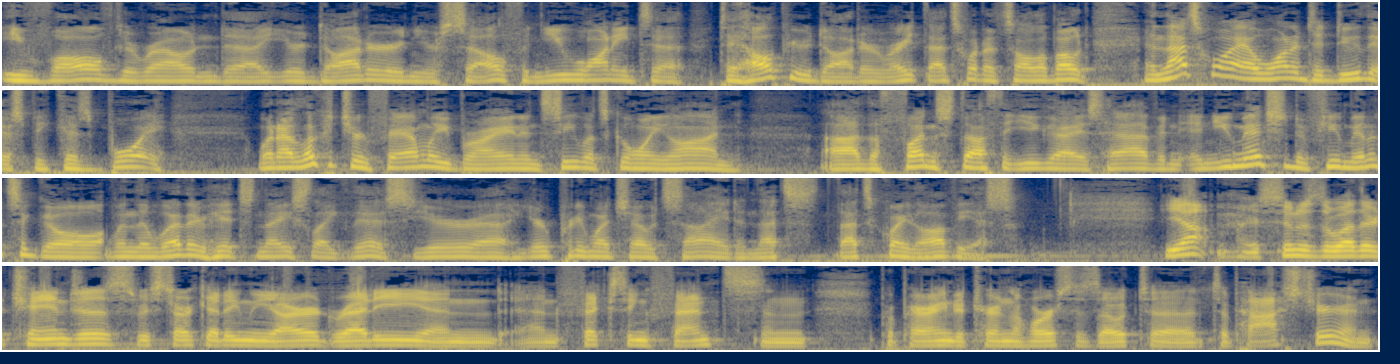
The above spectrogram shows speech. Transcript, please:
evolved around uh, your daughter and yourself, and you wanting to to help your daughter. Right, that's what it's all about, and that's why I wanted to do this because, boy, when I look at your family, Brian, and see what's going on, uh, the fun stuff that you guys have, and, and you mentioned a few minutes ago when the weather hits nice like this, you're uh, you're pretty much outside, and that's that's quite obvious. Yeah, as soon as the weather changes, we start getting the yard ready and, and fixing fence and preparing to turn the horses out to, to pasture and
